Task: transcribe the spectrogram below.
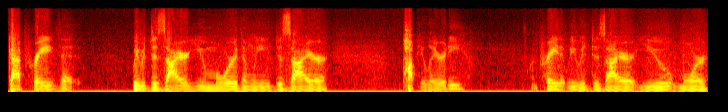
God, I pray that we would desire you more than we desire popularity. I pray that we would desire you more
